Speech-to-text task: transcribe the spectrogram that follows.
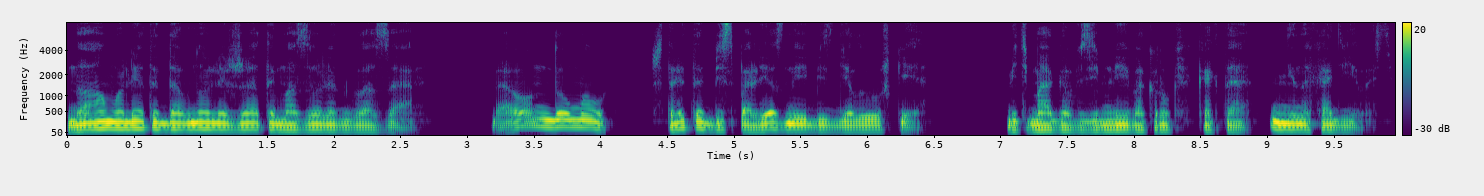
Но амулеты давно лежат и мозолят глаза. А он думал, что это бесполезные безделушки, ведь магов земли вокруг как-то не находилось.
